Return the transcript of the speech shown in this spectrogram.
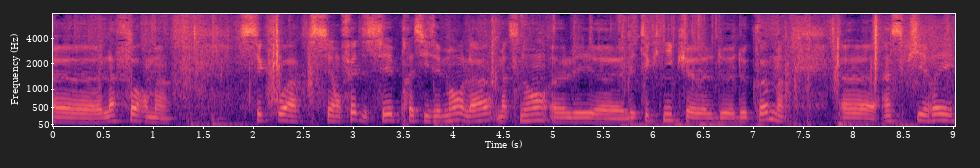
euh, la forme, c'est quoi? C'est en fait, c'est précisément là, maintenant, euh, les, euh, les, techniques de, de com euh, inspirées,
